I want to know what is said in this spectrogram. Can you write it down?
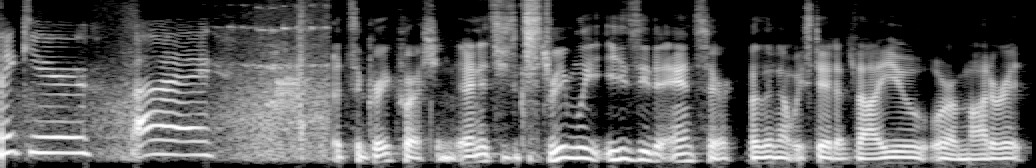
Thank you. Bye. That's a great question. And it's extremely easy to answer whether or not we stay at a value or a moderate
